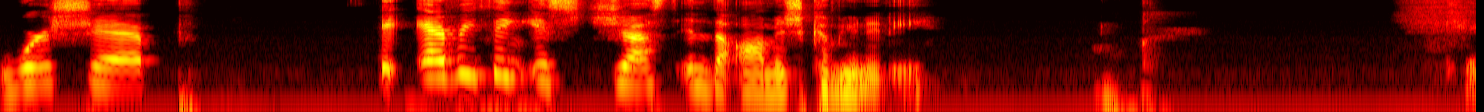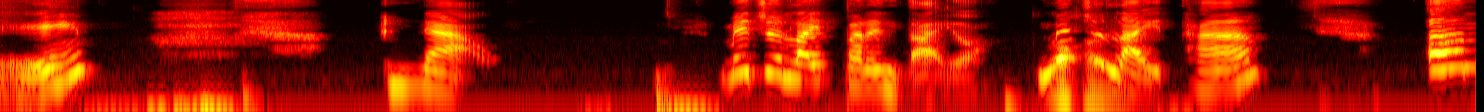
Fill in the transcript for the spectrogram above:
worship. Everything is just in the Amish community. Okay. Now, medyo light pa rin tayo. Medyo Okay. light, ha? Um,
